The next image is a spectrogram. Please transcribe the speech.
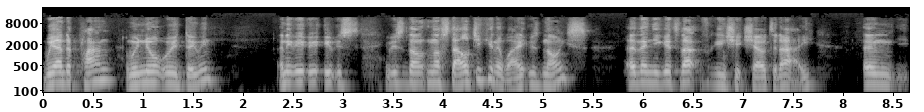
we had a plan and we knew what we were doing, and it, it, it was it was nostalgic in a way. It was nice. And then you get to that fucking shit show today, and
